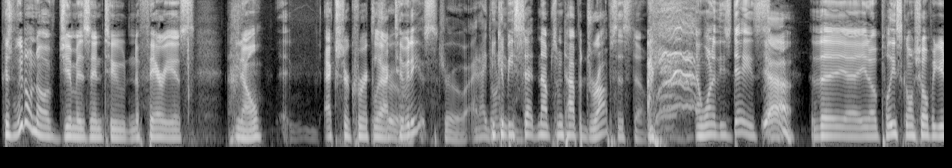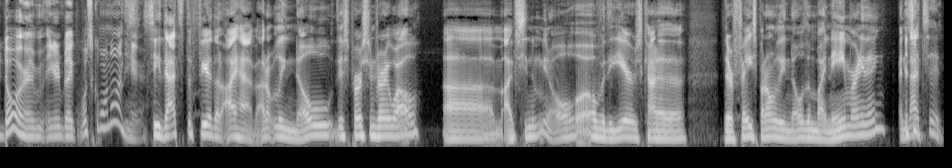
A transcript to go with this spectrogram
Because we don't know if Jim is into nefarious, you know, extracurricular True. activities. True, and I He don't could be setting up some type of drop system. and one of these days, Yeah. the uh, you know police gonna show up at your door and you're gonna be like, "What's going on here?" See, that's the fear that I have. I don't really know this person very well. Um, I've seen them, you know, over the years, kind of their face, but I don't really know them by name or anything. and It's a- that's it.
